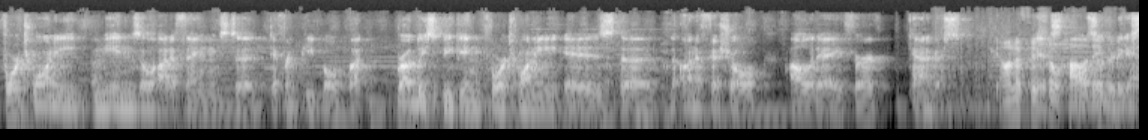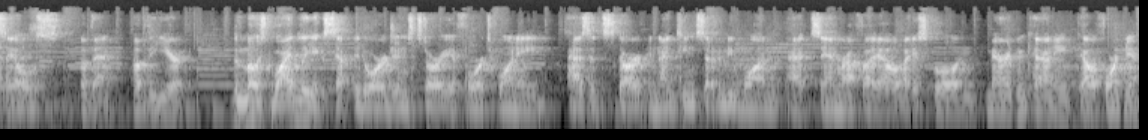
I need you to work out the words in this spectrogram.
420 means a lot of things to different people, but broadly speaking, 420 is the, the unofficial holiday for cannabis. The unofficial it's holiday also the for biggest cannabis. sales event of the year. The most widely accepted origin story of 420 has its start in 1971 at San Rafael High School in Marin County, California.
